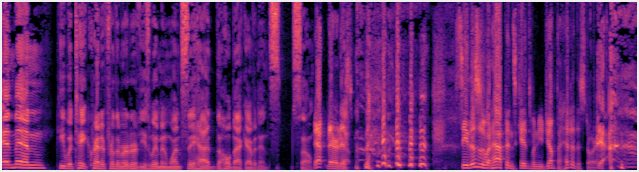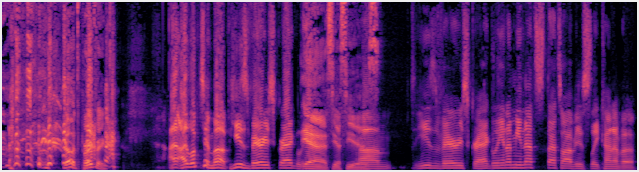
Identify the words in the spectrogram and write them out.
And then he would take credit for the murder of these women once they had the holdback evidence. So, yep there it is. see this is what happens kids when you jump ahead of the story yeah. no, it's perfect. I, I looked him up. He is very scraggly. yes, yes, he is. Um, he's very scraggly, and I mean that's that's obviously kind of a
